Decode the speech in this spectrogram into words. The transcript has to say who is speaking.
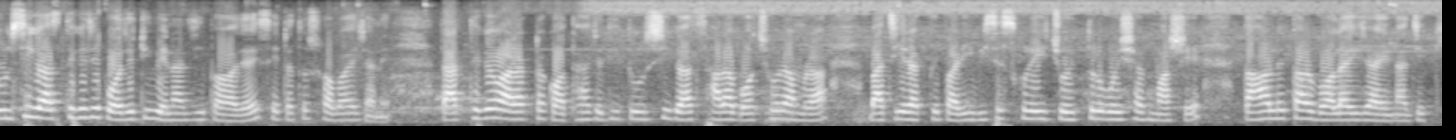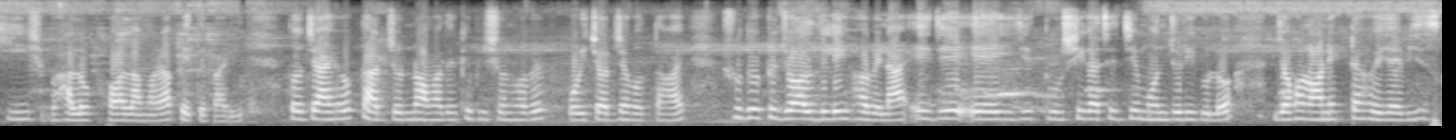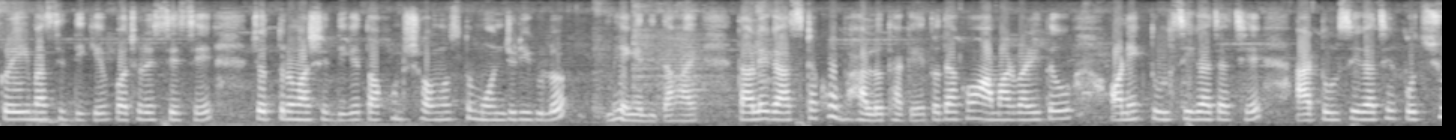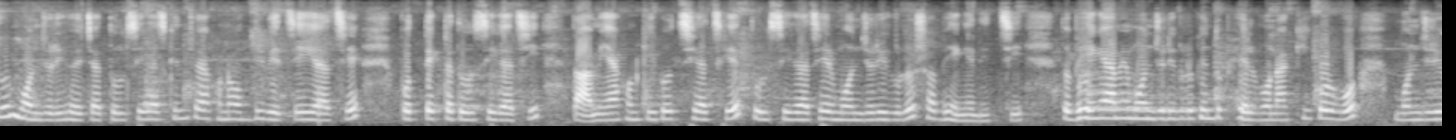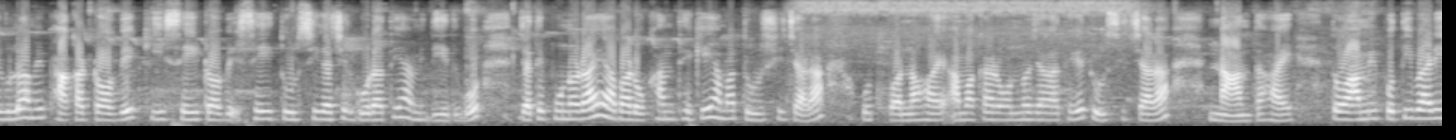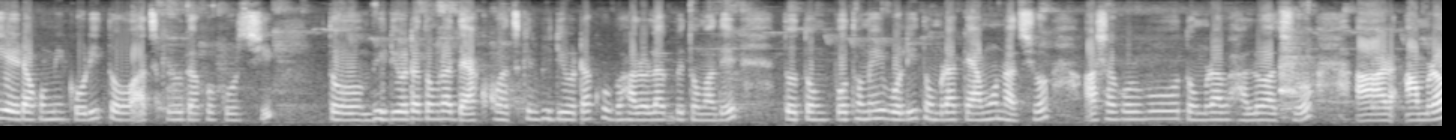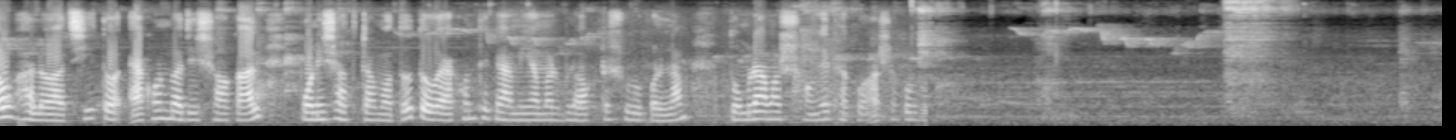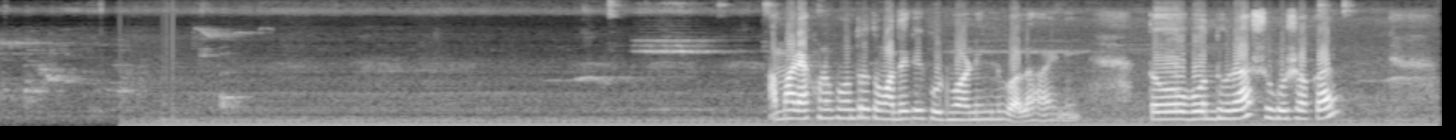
Speaker 1: তুলসী গাছ থেকে যে পজিটিভ এনার্জি পাওয়া যায়, সেটা তো সবাই জানে। তার থেকেও আর একটা কথা, যদি তুলসী গাছ সারা বছর আমরা বাঁচিয়ে রাখতে পারি, বিশেষ করে এই চৈত্র বৈশাখ মাসে, তাহলে তার বলাই যায় না যে কী ভালো ফল আমরা পেতে পারি। তো যাই হোক, তার জন্য আমাদেরকে ভীষণভাবে পরিচর্যা করতে হয়। শুধু একটু জল দিলেই হবে না, এই যে এই যে তুলসী গাছের যে মঞ্জুরিগুলো যখন অনেকটা হয়ে যায়, বিশেষ করে এই মাসের দিকে, বছরের শেষে, চৈত্র মাসের দিকে, তখন সমস্ত মঞ্জুরিগুলো ভেঙে দিতে হয়। তাহলে গাছটা খুব ভালো থাকে। তো দেখো, আমার বাড়িতেও অনেক তুলসী গাছ আছে, আর তুলসী গাছের প্রচুর মঞ্জুরি হয়েছে, আর তুলসী গাছ কিন্তু এখনও অবধি বেঁচেই আছে, প্রত্যেকটা তুলসী গাছই। তো আমি এখন কি করছি আজকে? তুলসী গাছের মঞ্জুরিগুলো সব ভেঙে দিচ্ছি। তো ভেঙে আমি মঞ্জুরিগুলো কিন্তু ফেলব না, কি করব? মঞ্জুরিগুলো আমি ফাঁকা টবে কি সেই টবে, সেই তুলসী গাছের গোড়াতে আমি দিয়ে দেবো, যাতে পুনরায় আবার ওখান থেকেই আমার তুলসী চারা উৎপন্ন হয়। আমাকে আর অন্য জায়গা থেকে তুলসী চারা না আনতে হয়। তো আমি প্রতিবারই এরকমই করি, তো আজকেও দেখো করছি। তো ভিডিওটা তোমরা দেখো, আজকের ভিডিওটা খুব ভালো লাগবে তোমাদের। তো প্রথমেই বলি তোমরা কেমন আছো? আশা করব তোমরা ভালো আছো, আর আমরাও ভালো আছি। তো এখন বাজে সকাল পৌনে সাতটা মতো, তো এখন থেকে আমি আমার ব্লগটা শুরু করলাম। তোমরা আমার সঙ্গে থাকো, আশা করব আমার এখনও পর্যন্ত তোমাদেরকে গুড মর্নিং বলা হয়নি। তো বন্ধুরা, শুভ সকাল।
